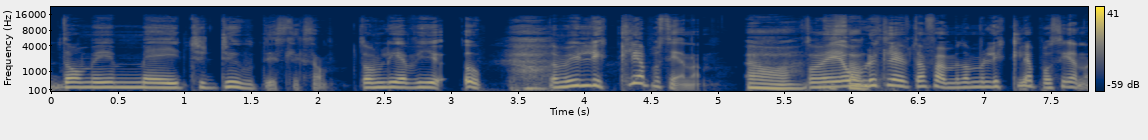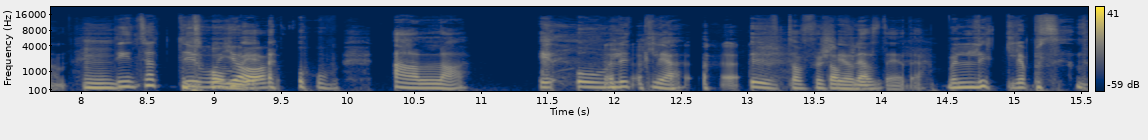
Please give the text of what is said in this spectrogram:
De är ju made to do this. Liksom. De lever ju upp. De är ju lyckliga på scenen. Ja, De är, sant. olyckliga utanför, men de är lyckliga på scenen. Mm. Det är inte så att du och De jag, Är, alla är olyckliga utanför de scenen, flesta är det. men lyckliga på scenen.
